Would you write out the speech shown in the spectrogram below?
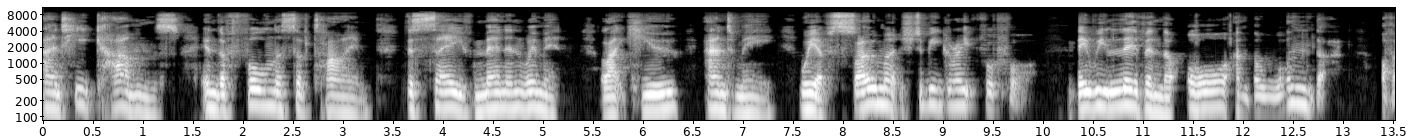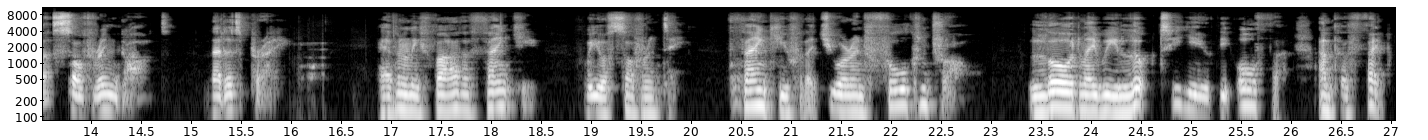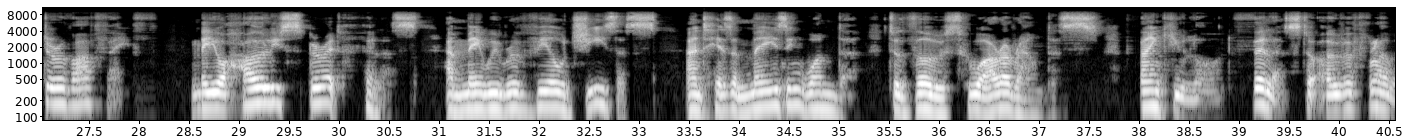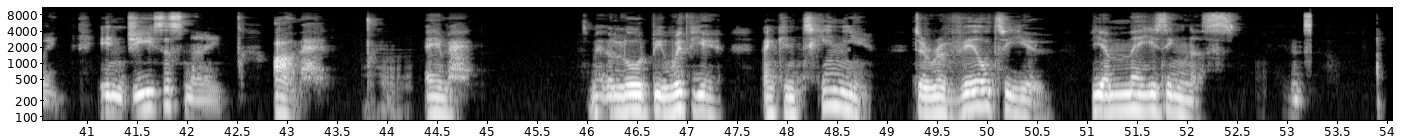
and he comes in the fullness of time to save men and women like you and me. We have so much to be grateful for. May we live in the awe and the wonder of a sovereign God. Let us pray. Heavenly Father, thank you for your sovereignty. Thank you for that you are in full control. Lord, may we look to you, the author and perfecter of our faith. May your Holy Spirit fill us, and may we reveal Jesus and his amazing wonder to those who are around us. Thank you, Lord. Fill us to overflowing. In Jesus' name, Amen. Amen. May the Lord be with you and continue to reveal to you the amazingness.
